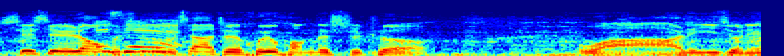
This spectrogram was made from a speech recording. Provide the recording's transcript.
谢谢，让我们记录下这辉煌的时刻。哇，二零一九年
